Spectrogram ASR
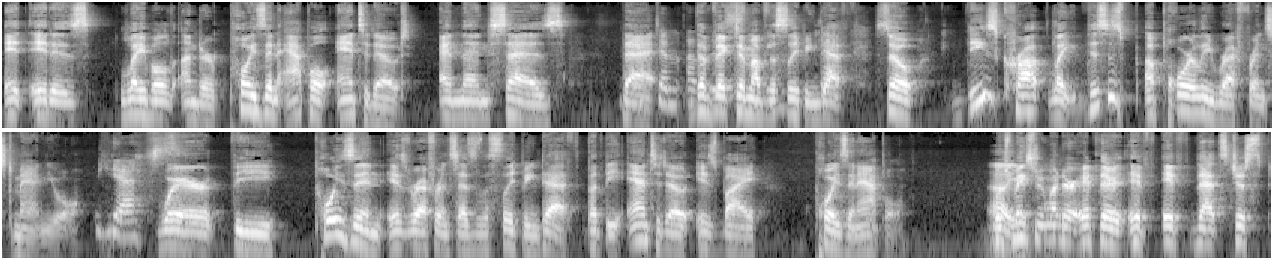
it it is labeled under poison apple antidote, and then says that Victim the the victim of the sleeping sleeping death. So these cro- like this is a poorly referenced manual Yes. where the poison is referenced as the sleeping death, but the antidote is by poison apple, oh, which Oh, makes yes. me wonder if there if if that's just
